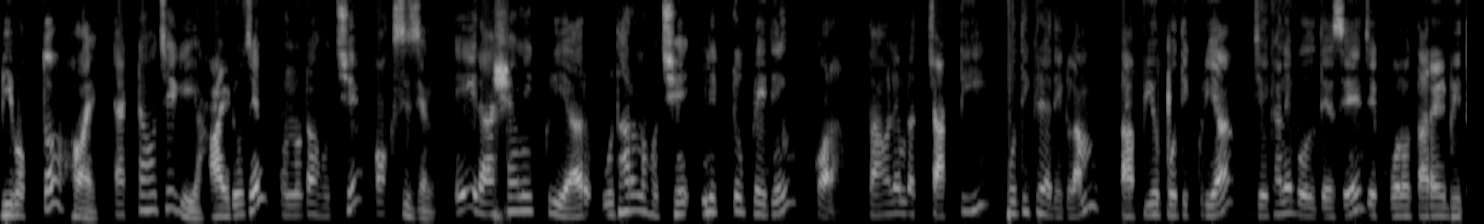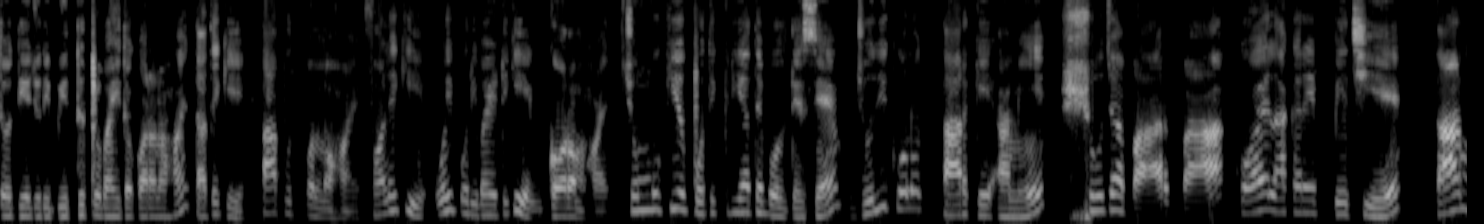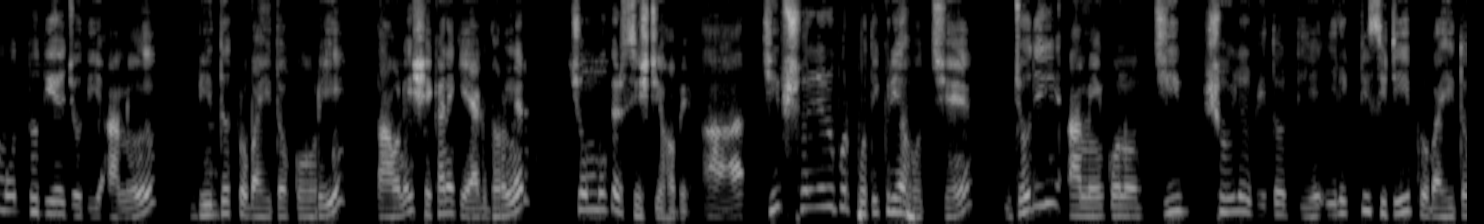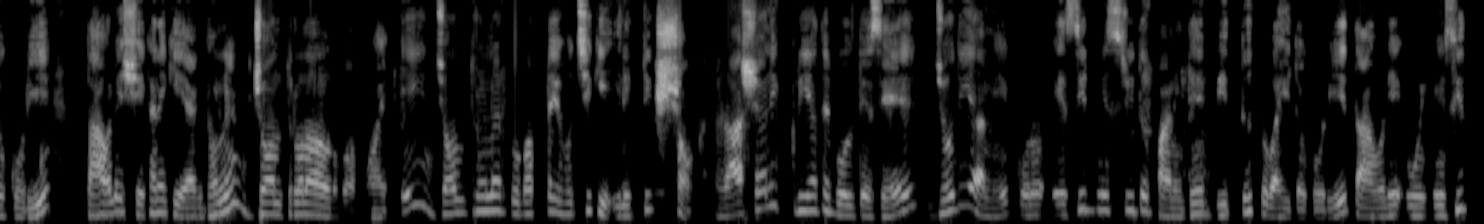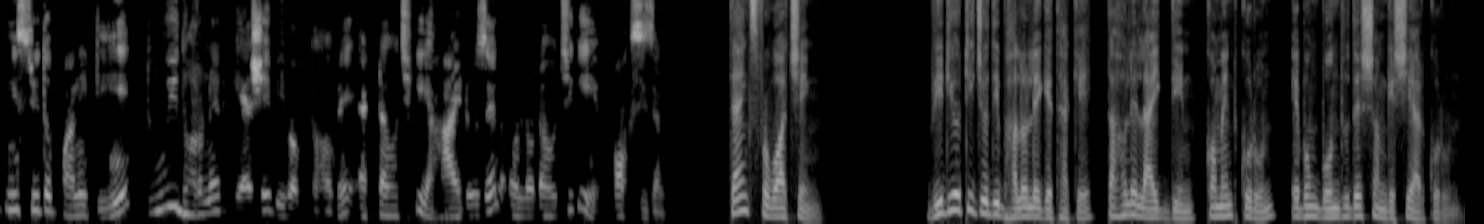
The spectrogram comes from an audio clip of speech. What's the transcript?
বিভক্ত হয়। একটা হচ্ছে কি হাইড্রোজেন, অন্যটা হচ্ছে অক্সিজেন। এই রাসায়নিক ক্রিয়ার উদাহরণ হচ্ছে ইলেকট্রোপ্লেটিং করা। তাহলে আমরা চারটি প্রতিক্রিয়া দেখলাম। তাপীয় প্রতিক্রিয়া যেখানে বলতেছে যে কোন তারের ভিতর দিয়ে যদি বিদ্যুৎ প্রবাহিত করানো হয়, তাতে কি তাপ উৎপন্ন হয়? ফলে কি ওই পরিবাহীটি কি গরম হয়? চুম্বকীয় প্রতিক্রিয়াতে বলতেছে, যদি কোনো তারকে আমি সোজা বার বা কয়েল আকারে পেঁচিয়ে তার মধ্য দিয়ে যদি আমি বিদ্যুৎ প্রবাহিত করি, তাহলে সেখানে কি এক ধরনের চুম্বকের সৃষ্টি হবে। আর জীব শরীরের উপর প্রতিক্রিয়া হচ্ছে, যদি আমি কোনো জীব শরীরের ভিতর দিয়ে ইলেকট্রিসিটি প্রবাহিত করি, তাহলে সেখানে কি এক ধরনের যন্ত্রণা অনুভব হয়। এই যন্ত্রণার প্রভাবটাই হচ্ছে কি? ইলেকট্রিক শক রাসায়নিক ক্রিয়াতে বলতেছে, যদি আমি কোনো অ্যাসিড মিশ্রিত পানিতে বিদ্যুৎ প্রবাহিত করি, তাহলে ওই অ্যাসিড মিশ্রিত পানিটি দুই ধরনের গ্যাসে বিভক্ত হবে। একটা হচ্ছে কি হাইড্রোজেন অন্যটা হচ্ছে কি অক্সিজেন থ্যাঙ্কস ফর ওয়াচিং ভিডিওটি যদি ভালো লেগে থাকে, তাহলে লাইক দিন কমেন্ট করুন এবং বন্ধুদের সঙ্গে শেয়ার করুন।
